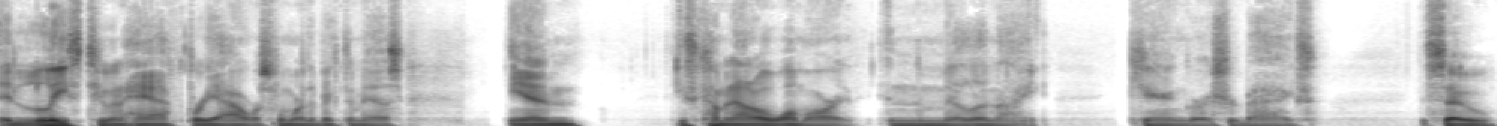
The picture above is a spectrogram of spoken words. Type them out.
at least two and a half, three hours from where the victim is. And he's coming out of Walmart in the middle of the night carrying grocery bags. So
